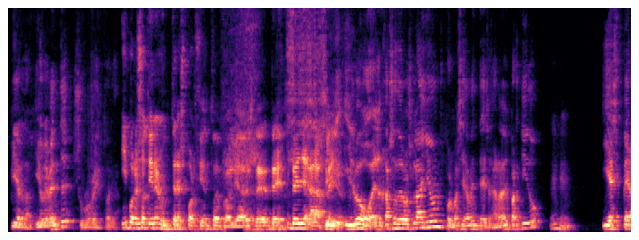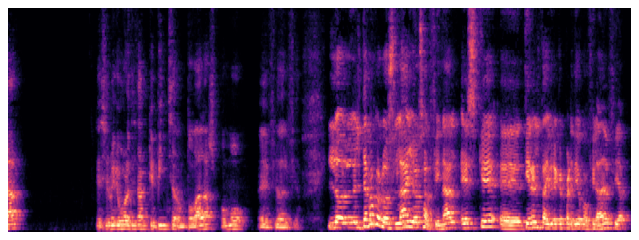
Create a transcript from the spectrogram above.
pierdan. Y obviamente su propia victoria. Y por eso tienen un 3% de probabilidades de, de- de llegar a Sí, playoffs. y luego, en el caso de los Lions, pues básicamente es ganar el partido y esperar que si no me equivoco necesitan que pinche tanto Dallas como eh, Filadelfia. Lo- el tema con los Lions al final es que eh, tienen el tiebreaker perdido con Filadelfia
